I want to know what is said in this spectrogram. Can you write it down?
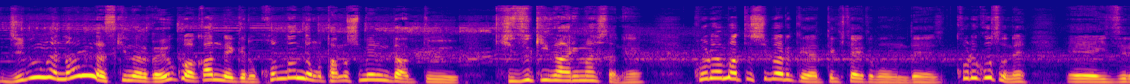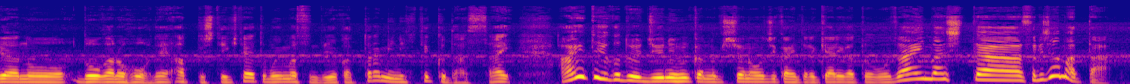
自分が何が好きなのかよくわかんないけどこんなんでも楽しめるんだっていう気づきがありましたね。これはまたしばらくやっていきたいと思うんでこれこそね、えー、いずれあの動画の方をねアップしていきたいと思いますんでよかったら見に来てください。はいということで12分間の貴重なお時間いただきありがとうございました。それじゃあまた。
